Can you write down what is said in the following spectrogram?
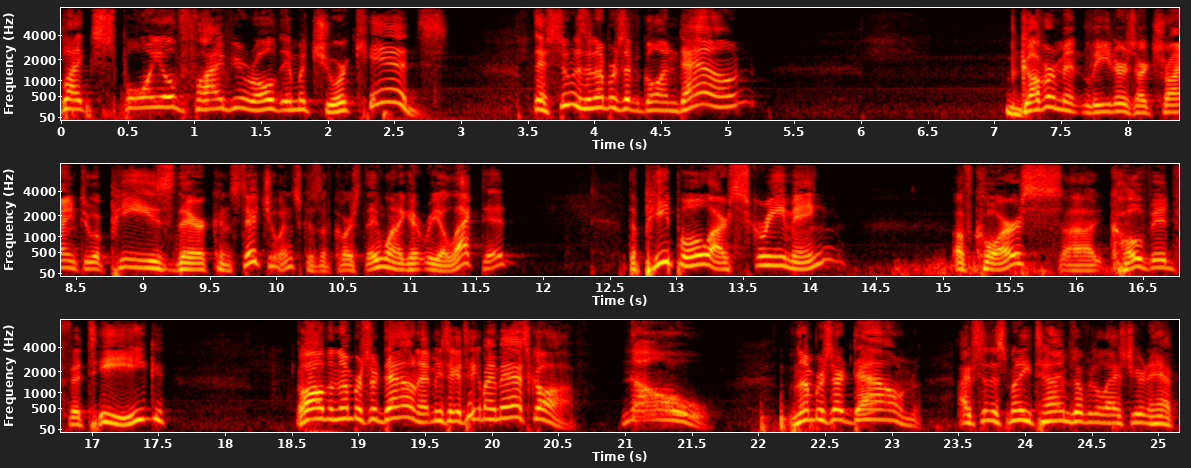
Like spoiled five year old immature kids. As soon as the numbers have gone down, government leaders are trying to appease their constituents because, of course, they want to get reelected. The people are screaming, of course, uh, COVID fatigue. Oh, the numbers are down. That means I can take my mask off. No. The numbers are down. I've said this many times over the last year and a half.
